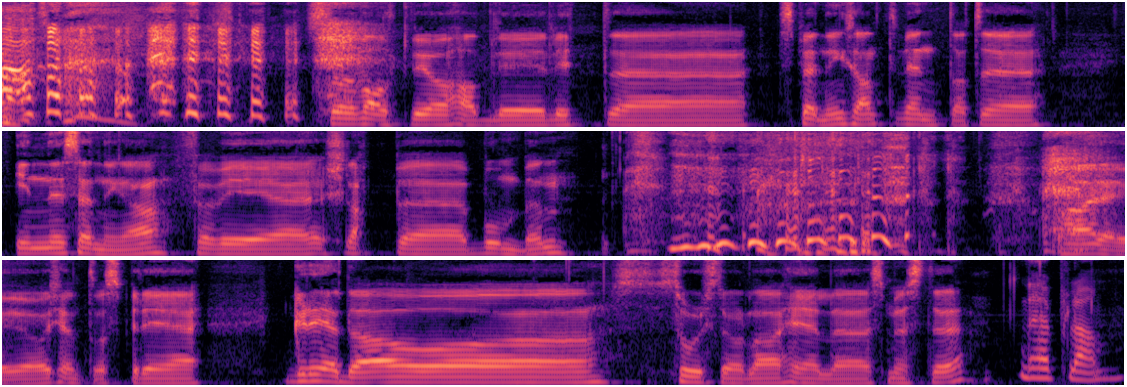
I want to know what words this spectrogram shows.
ut. Så valgte vi å ha litt, litt uh, spenning. sant? Venta til inn i sendinga før vi eh, slapp uh, bomben. og her er vi jo kjent å spre gleder og solstråler hele semesteret. Det er planen.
